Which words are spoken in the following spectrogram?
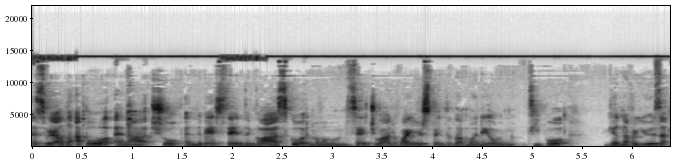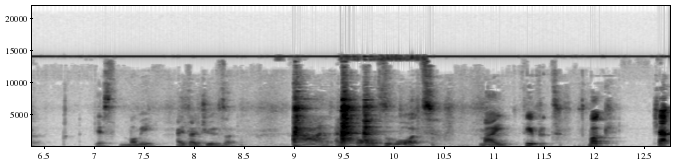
as well that I bought in a shop in the West End in Glasgow and my mum said, Joanne, why are you spending that money on teapot? You'll never use it. Yes, mummy, I did use it. And I've also got my favourite mug, chip,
